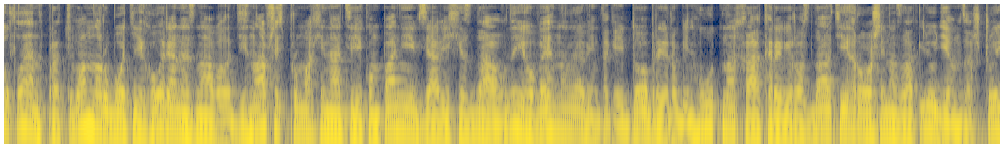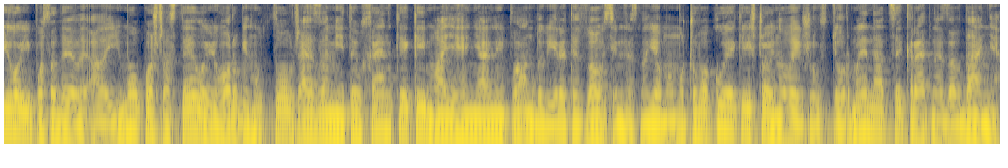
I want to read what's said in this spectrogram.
Скотленд працював на роботі, горя не знав, але дізнавшись про махінації компанії, взяв їх і здав. Вони його вигнали, а він такий добрий Робін Гуд на хакерів і роздав ті гроші назад людям, за що його і посадили. Але йому пощастило, його робінгудство вже замітив Хенк, який має геніальний план довірити зовсім незнайомому чуваку, який щойно вийшов з тюрми на секретне завдання.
